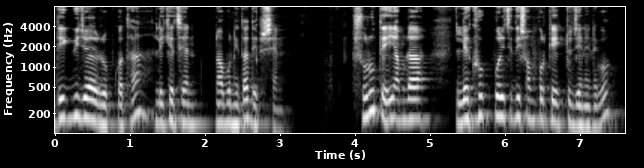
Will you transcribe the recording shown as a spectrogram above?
দিগ্বিজয়ের রূপকথা লিখেছেন নবনীতা দেবসেন। শুরুতেই আমরা লেখক পরিচিতি সম্পর্কে একটু জেনে নেব।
